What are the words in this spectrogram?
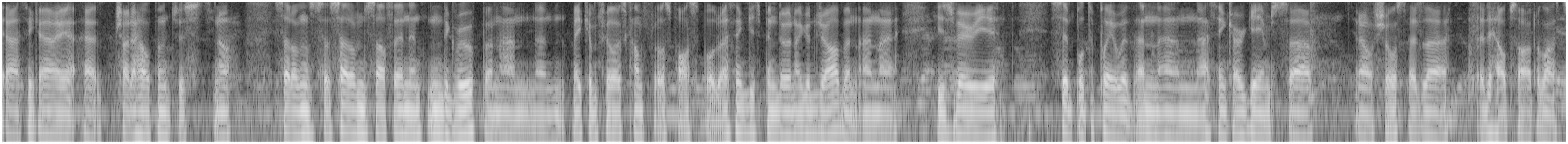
yeah, I think I, I, try to help him just you know set, him, set himself in, in, in the group and, and, and, make him feel as comfortable as possible. But I think he's been doing a good job and, and uh, he's very simple to play with. And, and I think our games uh, you know shows that uh, it helps out a lot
